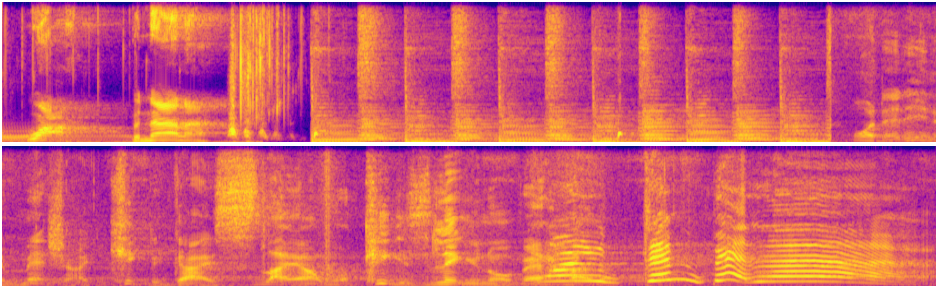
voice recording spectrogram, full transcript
Wow, banana. Wow, that ain't a match. I kick the guy, slide I want to kick his leg, you know, very Why hard. you damn bad leh?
